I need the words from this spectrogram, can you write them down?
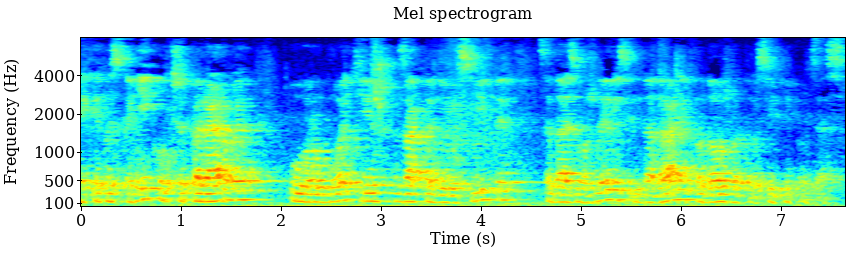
якихось канікул чи перерви у роботі закладів освіти. Це дасть можливість і надалі продовжувати освітній процес.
